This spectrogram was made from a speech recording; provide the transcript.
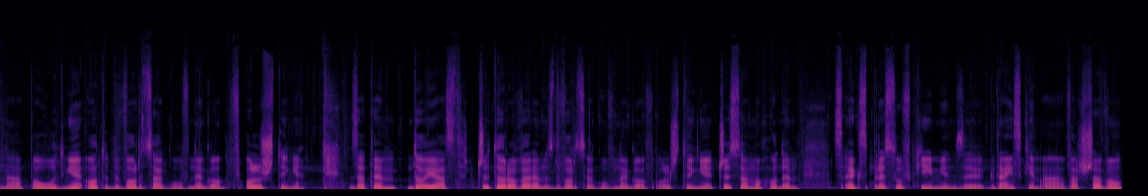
na południe od dworca głównego w Olsztynie. Zatem dojazd czy to rowerem z dworca głównego w Olsztynie, czy samochodem z ekspresówki między Gdańskiem a Warszawą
